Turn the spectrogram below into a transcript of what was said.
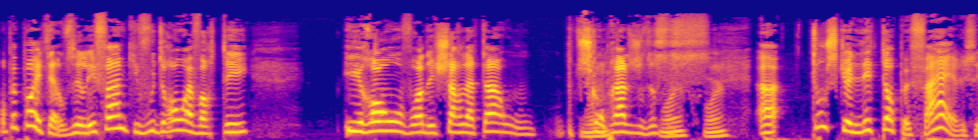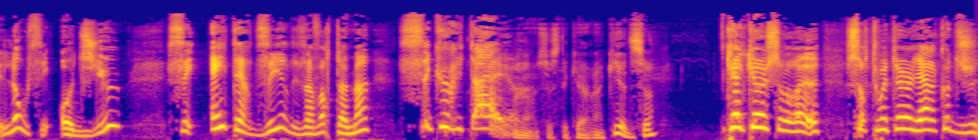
On peut pas interdire. Les femmes qui voudront avorter iront voir des charlatans ou tu comprends, je veux dire, c'est- ouais. Ah, tout ce que l'État peut faire, et c'est là où c'est odieux, c'est interdire des avortements sécuritaires. Ah non, ça, c'était écœurant. Qui a dit ça? Quelqu'un sur euh, sur Twitter hier, écoute, je,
